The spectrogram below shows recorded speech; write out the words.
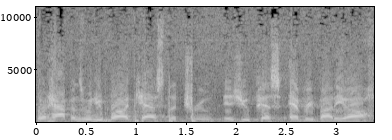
what happens when you broadcast the truth is you piss everybody off.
